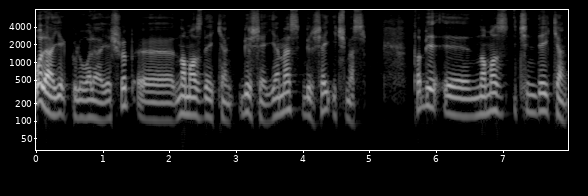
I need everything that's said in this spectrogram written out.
Ve la yekulu ve la. Namazdayken bir şey yemez, bir şey içmez. Tabi e, namaz içindeyken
